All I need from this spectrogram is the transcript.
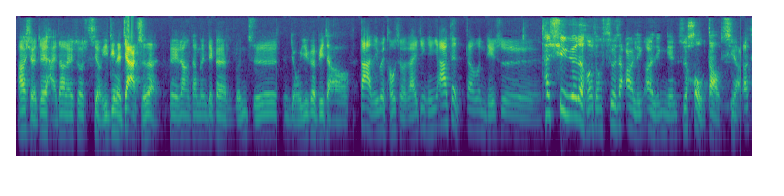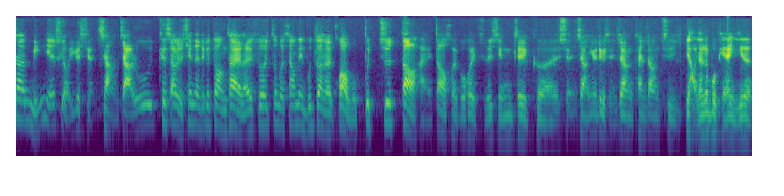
阿雪对海盗来说是有一定的价值的，可以让他们这个轮值有一个比较大的一位投手来进行压阵。但问题是，他续约的合同是在二零二零年之后到期啊，而他明年是有一个选项。假如 Q 阿雪现在这个状态来说这么伤病不断的话，我不知道海盗会不会执行这个选项，因为这个选项看上去也好像是不便宜的。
